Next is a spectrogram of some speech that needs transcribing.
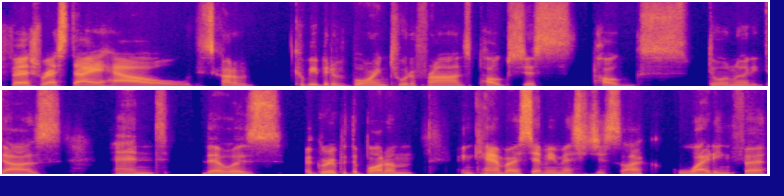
first rest day how this kind of could be a bit of a boring Tour de France. Pog's just Pog's doing what he does, and there was a group at the bottom, and Cambo sent me messages like waiting for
